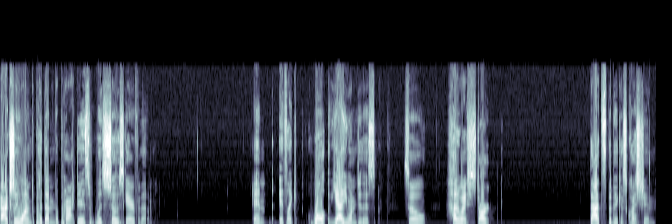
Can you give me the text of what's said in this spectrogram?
actually wanting to put that into practice was so scary for them. And it's like, well, yeah, you want to do this. So, how do I start? That's the biggest question.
